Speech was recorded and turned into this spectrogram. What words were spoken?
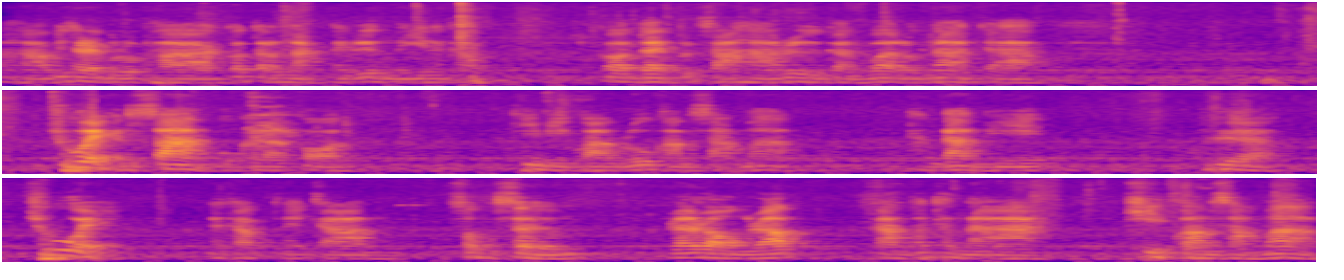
มหาวิทยาลัยบุรพาก็ตระหนักในเรื่องนี้นะครับ ก็ได้ปรึกษาหารือกันว่าเราน่าจะช่วยกันสร้างบุคลากรที่มีความรู้ความสามารถทางด้านนี้ เพื่อช่วย นะครับในการส่งเสริมและรองรับการพัฒนาขีดความสามารถ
